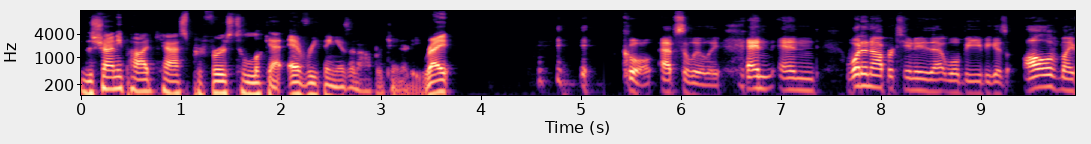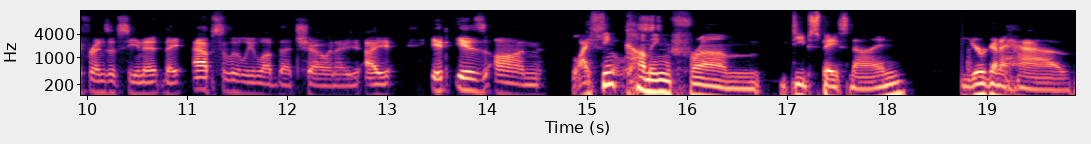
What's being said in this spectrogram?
the Shiny podcast prefers to look at everything as an opportunity, right? cool absolutely and and what an opportunity that will be because all of my friends have seen it they absolutely love that show and i i it is on Well, I think coming from Deep Space Nine, you're gonna have.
